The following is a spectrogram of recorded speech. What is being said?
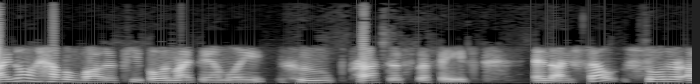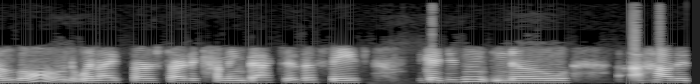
I don't have a lot of people in my family who practice the faith. And I felt sort of alone when I first started coming back to the faith. Like I didn't know how to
